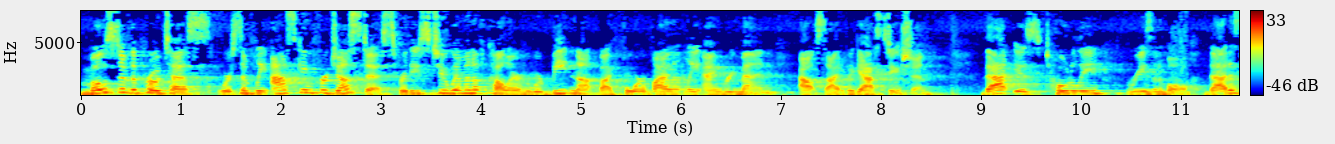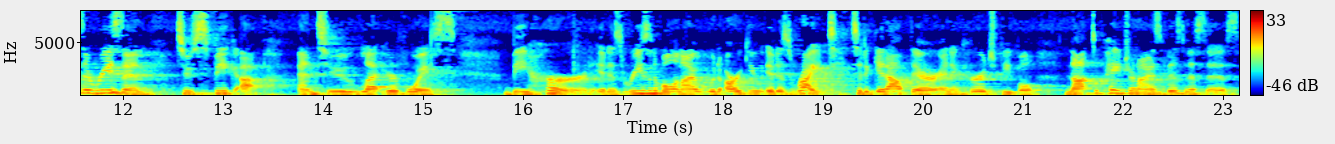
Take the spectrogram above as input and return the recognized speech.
Most of the protests were simply asking for justice for these two women of color who were beaten up by four violently angry men outside of a gas station. That is totally reasonable. That is a reason to speak up and to let your voice be heard. It is reasonable and I would argue it is right to get out there and encourage people not to patronize businesses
